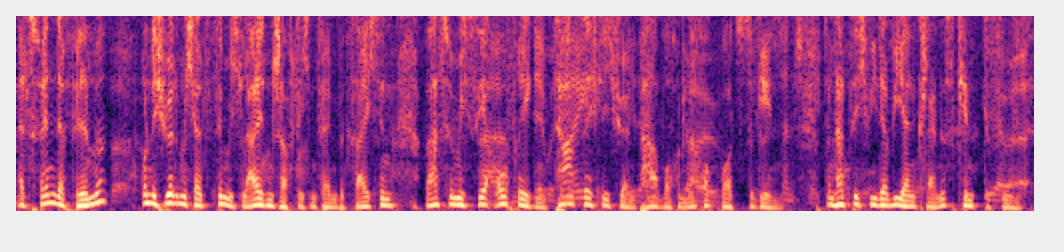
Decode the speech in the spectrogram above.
Als Fan der Filme, und ich würde mich als ziemlich leidenschaftlichen Fan bezeichnen, war es für mich sehr aufregend, tatsächlich für ein paar Wochen nach Hogwarts zu gehen. Man hat sich wieder wie ein kleines Kind gefühlt.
